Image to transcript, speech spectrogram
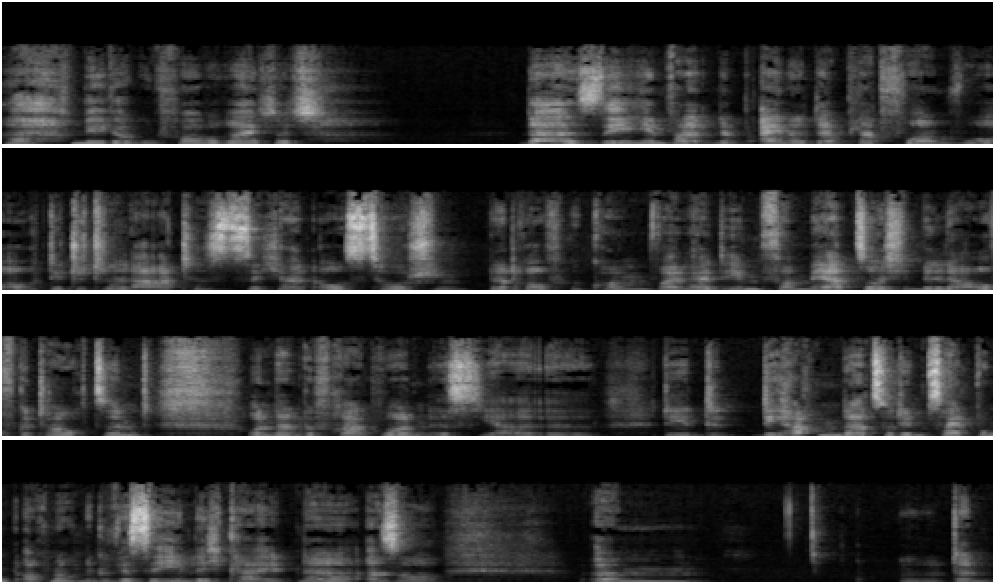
Ah, mega gut vorbereitet. Da ist jedenfalls eine- eine der Plattformen, wo auch Digital Artists sich halt austauschen, da drauf gekommen, weil halt eben vermehrt solche Bilder aufgetaucht sind und dann gefragt worden ist, ja, äh, die, die, hatten da zu dem Zeitpunkt auch noch eine gewisse Ähnlichkeit, ne? Also, ähm, dann,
